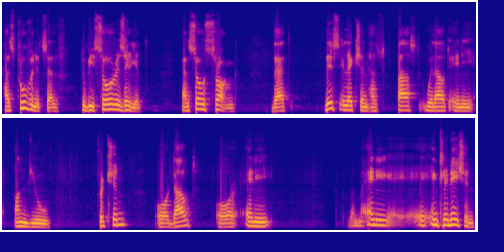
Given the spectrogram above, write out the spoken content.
has proven itself to be so resilient and so strong that this election has passed without any undue friction or doubt or any any inclination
